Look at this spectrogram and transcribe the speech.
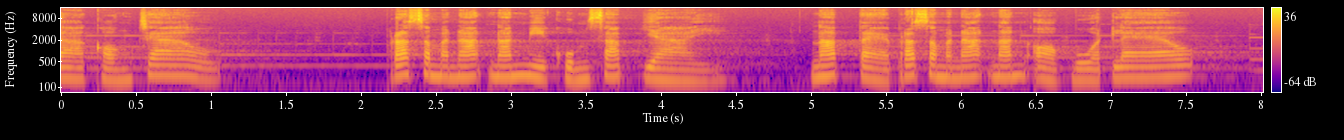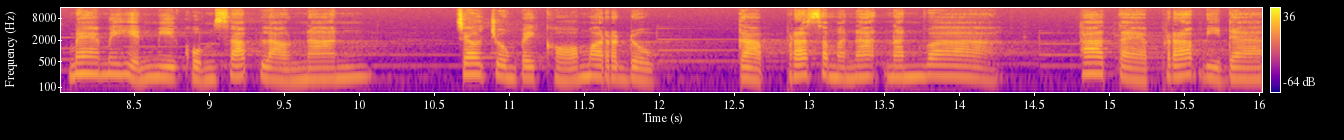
ดาของเจ้า พระสมณะนั้นมีขุมทรัพย์ใหญ่ นับแต่พระสมณะนั้นออกบวชแล้ว แม่ไม่เห็นมีขมทรัพย์เหล่านั้น เจ้าจงไปขอมรดกกับพระสมณะนั้นว่าถ้าแต่พระบิดา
